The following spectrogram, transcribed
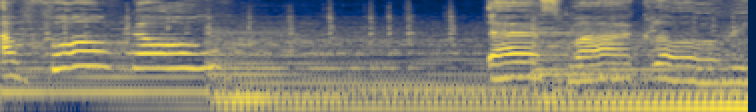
I won't know. That's my glory.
